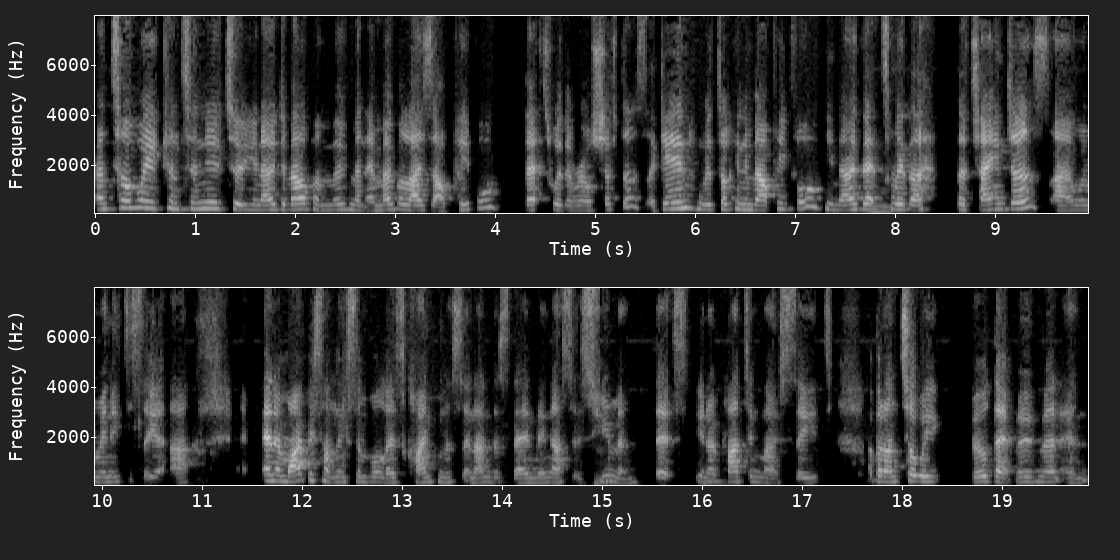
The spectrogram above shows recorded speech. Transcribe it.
until we continue to, you know, develop a movement and mobilize our people, that's where the real shift is. Again, we're talking about people, you know, that's Mm. where the, the changes uh, when we need to see it. Uh, and it might be something simple as kindness and understanding us as Mm. human. That's, you know, Mm. planting those seeds. But until we build that movement and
